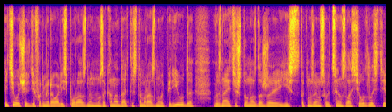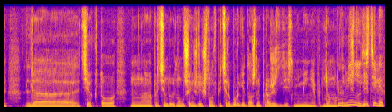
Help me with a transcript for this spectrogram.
Эти очереди формировались по разным законодательствам разного периода. Вы знаете, что у нас даже есть так называемый свой ценз оседлости для тех, кто м, претендует на улучшение жилищного в Петербурге, должны прожить здесь не менее определенного не количества менее 10 лет. лет.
